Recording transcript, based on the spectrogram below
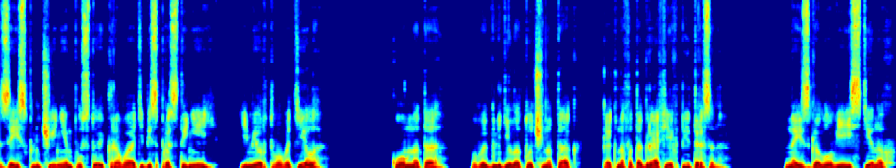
за исключением пустой кровати без простыней и мертвого тела. Комната выглядела точно так, как на фотографиях Питерсона. На изголовье и стенах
